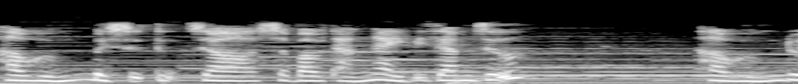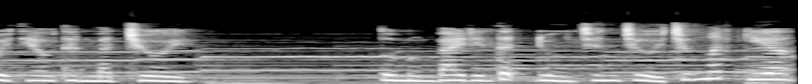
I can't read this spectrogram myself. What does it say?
Hào hứng bởi sự tự do sau bao tháng ngày bị giam giữ. Hào hứng đuổi theo thần mặt trời. Tôi muốn bay đến tận đường chân trời trước mắt kia.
